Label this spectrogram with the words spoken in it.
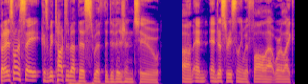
but i just want to say because we talked about this with the division 2 Um, and and just recently with Fallout, where like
